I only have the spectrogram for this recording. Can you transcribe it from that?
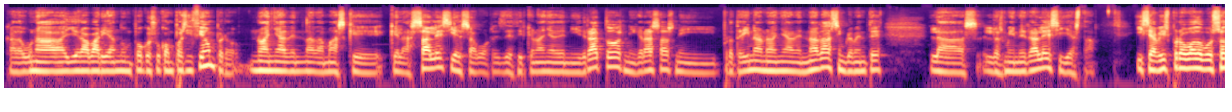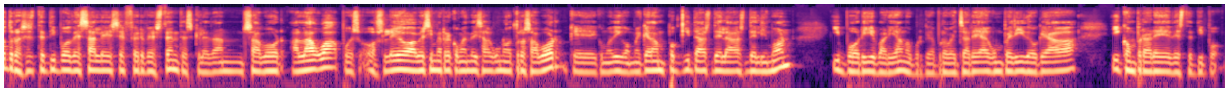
cada una irá variando un poco su composición, pero no añaden nada más que, que las sales y el sabor, es decir, que no añaden ni hidratos, ni grasas, ni proteína, no añaden nada, simplemente los minerales y ya está. Y si habéis probado vosotros este tipo de sales efervescentes que le dan sabor al agua, pues os leo a ver si me recomendáis algún otro sabor, que como digo, me quedan poquitas de las de limón y por ir variando, porque aprovecharé algún pedido que haga y compraré de este tipo.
